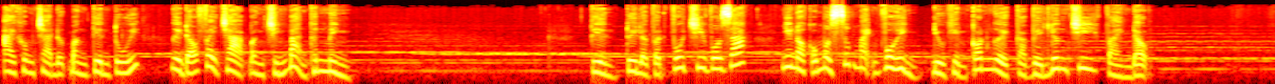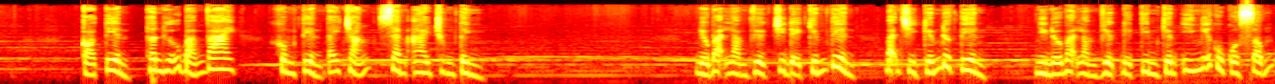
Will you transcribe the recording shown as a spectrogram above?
Ai không trả được bằng tiền túi, người đó phải trả bằng chính bản thân mình. Tiền tuy là vật vô tri vô giác, nhưng nó có một sức mạnh vô hình điều khiển con người cả về lương tri và hành động. Có tiền, thân hữu bám vai, không tiền tay trắng xem ai trung tình. Nếu bạn làm việc chỉ để kiếm tiền, bạn chỉ kiếm được tiền. Nhưng nếu bạn làm việc để tìm kiếm ý nghĩa của cuộc sống,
